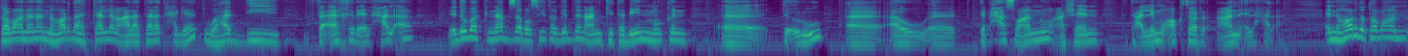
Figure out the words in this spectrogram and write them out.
طبعا أنا النهارده هتكلم على ثلاث حاجات وهدي في آخر الحلقة. يا دوبك نبذة بسيطة جدا عن كتابين ممكن آه تقروه آه أو آه تبحثوا عنه عشان تتعلموا أكتر عن الحلقة. النهارده طبعا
